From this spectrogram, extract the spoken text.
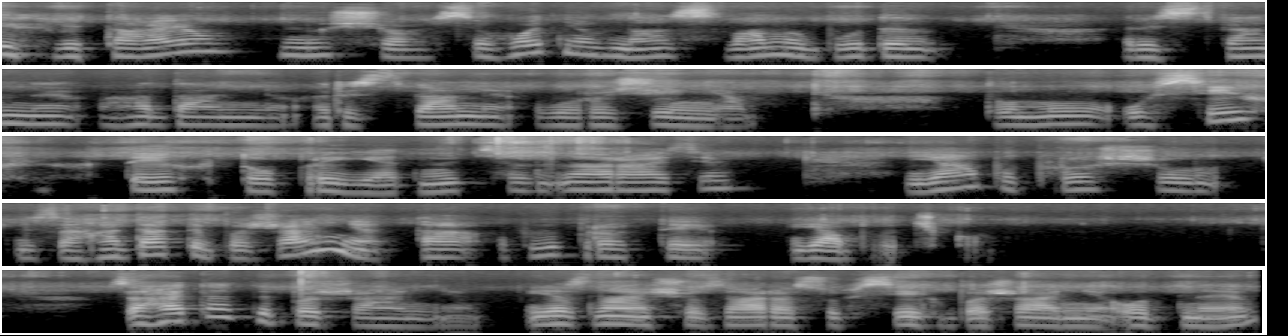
Всіх вітаю. Ну що, сьогодні в нас з вами буде різдвяне гадання, різдвяне ворожіння. Тому усіх тих, хто приєднується наразі, я попрошу загадати бажання та вибрати яблучко. Загадати бажання. Я знаю, що зараз у всіх бажання одне,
